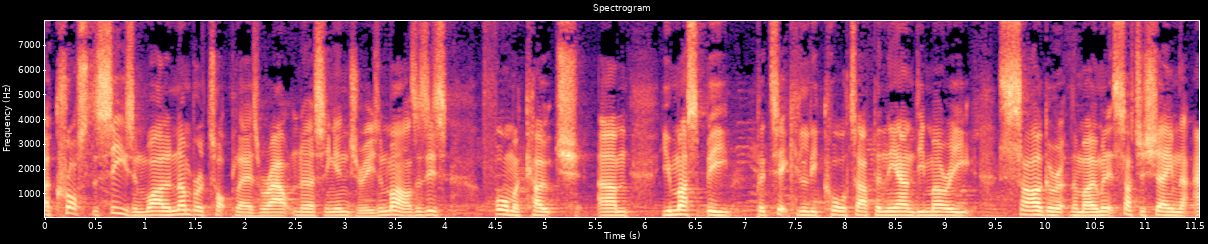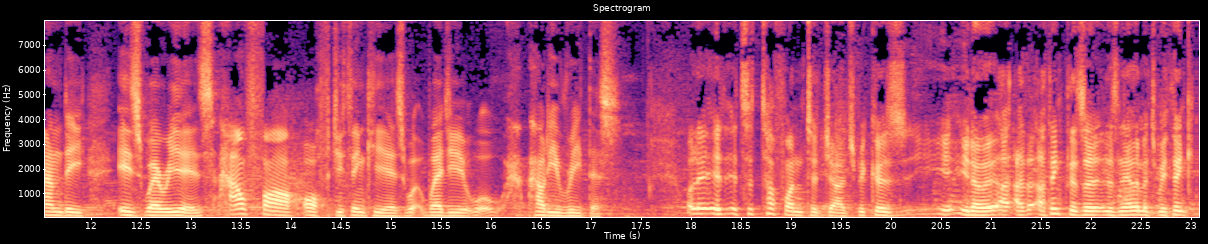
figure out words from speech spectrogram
across the season, while a number of top players were out nursing injuries, and Miles, as his former coach, um, you must be particularly caught up in the Andy Murray saga at the moment. It's such a shame that Andy is where he is. How far off do you think he is? Where do you? How do you read this? Well, it, it's a tough one to judge because you, you know I, I, think there's a there's an element we think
